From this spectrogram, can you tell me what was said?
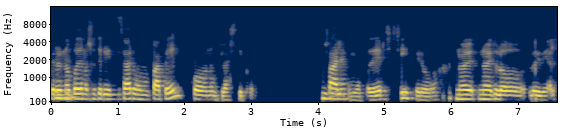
Pero no podemos utilizar un papel con un plástico. Vale. como poder, sí, pero no es, lo ideal.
